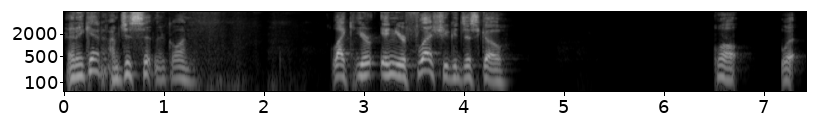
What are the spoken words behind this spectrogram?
And again, I'm just sitting there going, like you're in your flesh, you could just go, Well, what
